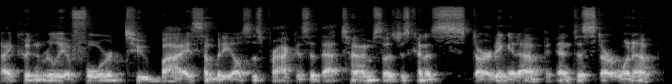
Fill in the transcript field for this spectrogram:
I couldn't really afford to buy somebody else's practice at that time. So I was just kind of starting it up. And to start one up,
